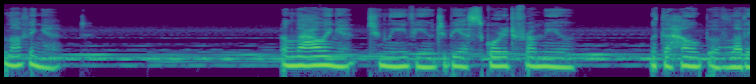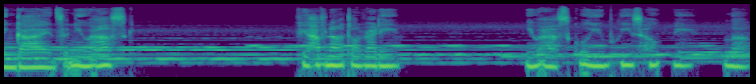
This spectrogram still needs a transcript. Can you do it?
loving it. Allowing it to leave you, to be escorted from you with the help of loving guides. And you ask, if you have not already, you ask, Will you please help me love?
